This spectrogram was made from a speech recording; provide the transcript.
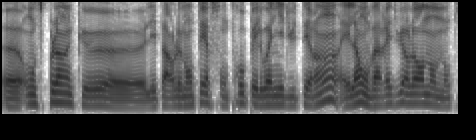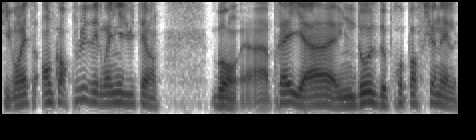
on se plaint que les parlementaires sont trop éloignés du terrain, et là on va réduire leur nombre, donc ils vont être encore plus éloignés du terrain. Bon, après, il y a une dose de proportionnel,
